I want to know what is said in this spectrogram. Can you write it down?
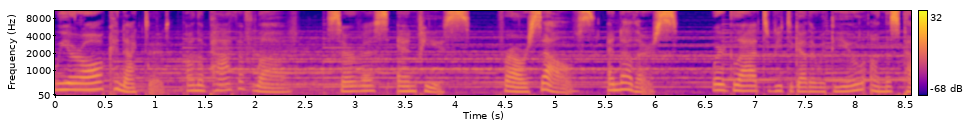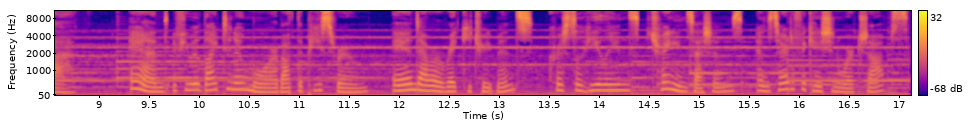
We are all connected on the path of love, service, and peace for ourselves and others. We're glad to be together with you on this path. And if you would like to know more about the Peace Room and our Reiki treatments, crystal healings, training sessions, and certification workshops,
